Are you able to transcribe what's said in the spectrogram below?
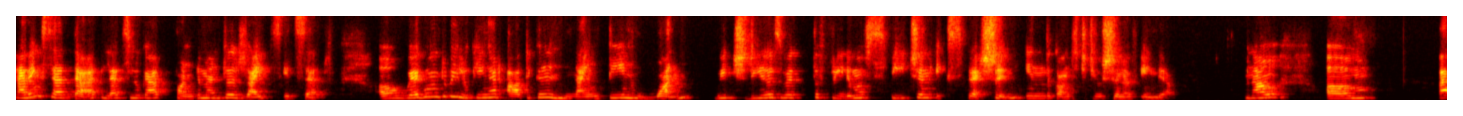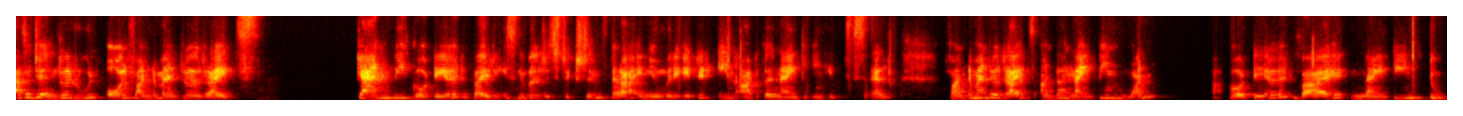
Having said that, let's look at fundamental rights itself. Uh, we're going to be looking at Article 19.1, which deals with the freedom of speech and expression in the Constitution of India. Now, um, as a general rule, all fundamental rights can be curtailed by reasonable restrictions that are enumerated in Article 19 itself. Fundamental rights under 19.1 are curtailed by 19.2.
